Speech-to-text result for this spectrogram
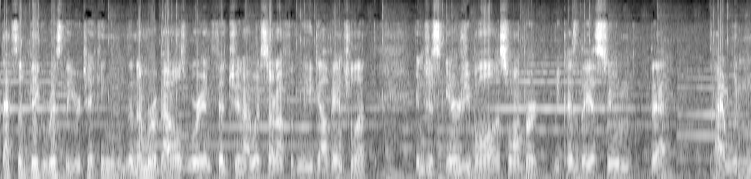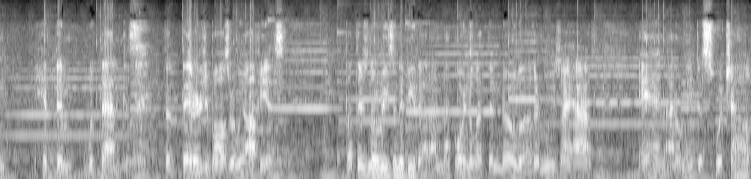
that's a big risk that you're taking. The number of battles where in 5th gen I would start off with League Galvantula and just Energy Ball a Swampert because they assume that I wouldn't hit them with that because the, the Energy Ball is really obvious. But there's no reason to do that. I'm not going to let them know the other moves I have and I don't need to switch out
